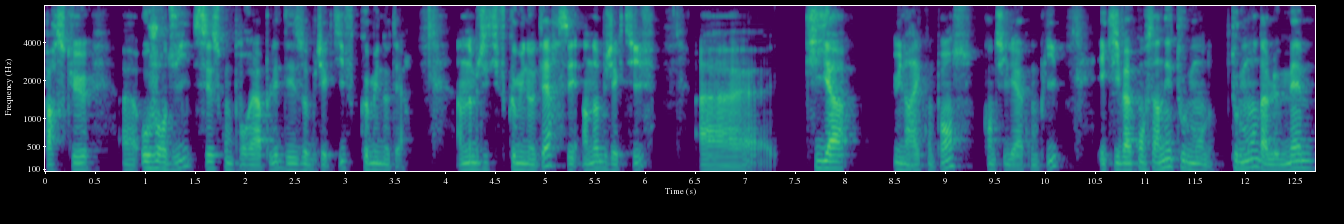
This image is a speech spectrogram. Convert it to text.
parce que, heu, aujourd'hui, c'est ce qu'on pourrait appeler des objectifs communautaires. Un objectif communautaire, c'est un objectif, qui a une récompense quand il est accompli et qui va concerner tout le monde. Tout le monde a le même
